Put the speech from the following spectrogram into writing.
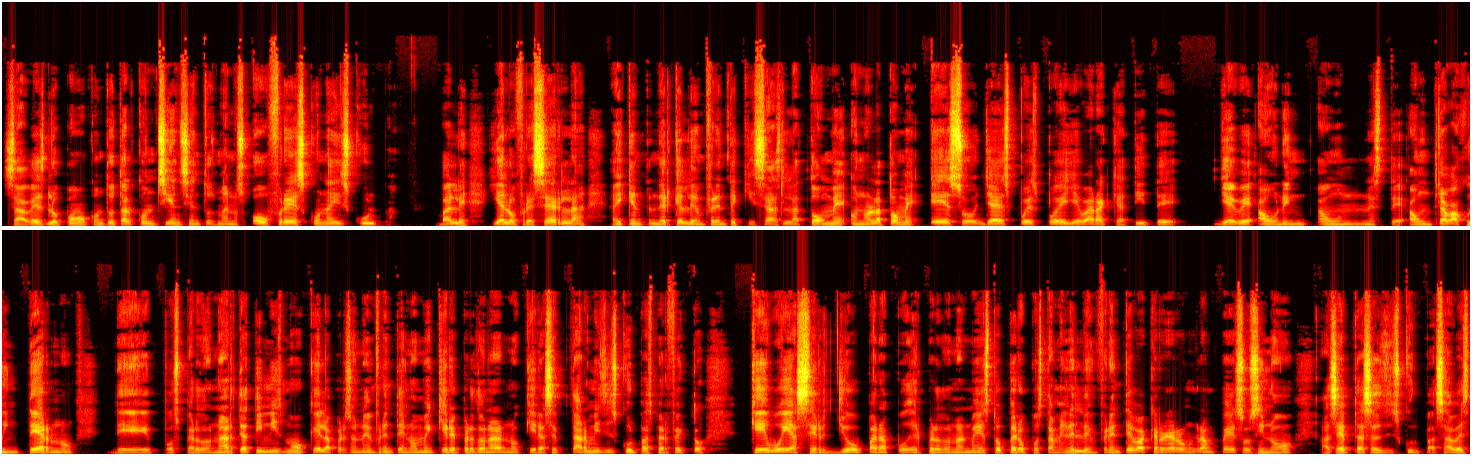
¿sabes? Lo pongo con total conciencia en tus manos, ofrezco una disculpa. ¿Vale? Y al ofrecerla, hay que entender que el de enfrente quizás la tome o no la tome. Eso ya después puede llevar a que a ti te lleve a un, a un, este, a un trabajo interno de pues perdonarte a ti mismo o que la persona de enfrente no me quiere perdonar, no quiere aceptar mis disculpas, perfecto. ¿Qué voy a hacer yo para poder perdonarme esto? Pero pues también el de enfrente va a cargar un gran peso si no acepta esas disculpas, ¿sabes?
